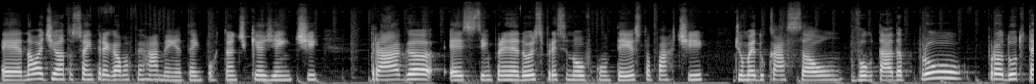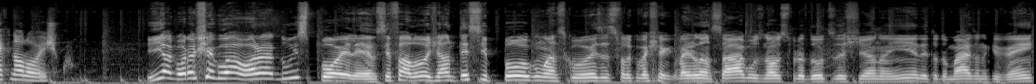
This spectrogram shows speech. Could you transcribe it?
é, não adianta só entregar uma ferramenta, é importante que a gente traga esses empreendedores para esse novo contexto a partir de uma educação voltada para o produto tecnológico. E agora chegou a hora do spoiler. Você falou, já antecipou algumas coisas, falou que vai, vai lançar alguns novos produtos este ano ainda e tudo mais, ano que vem.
